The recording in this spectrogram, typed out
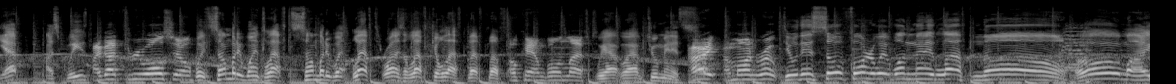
yep, I squeezed. I got through also. Wait, somebody went left. Somebody went left. Rise left, go left, left, left. Okay, I'm going left. We have, we have two minutes. All right, I'm on rope. Dude, this is so far away. One minute left. No. Oh my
